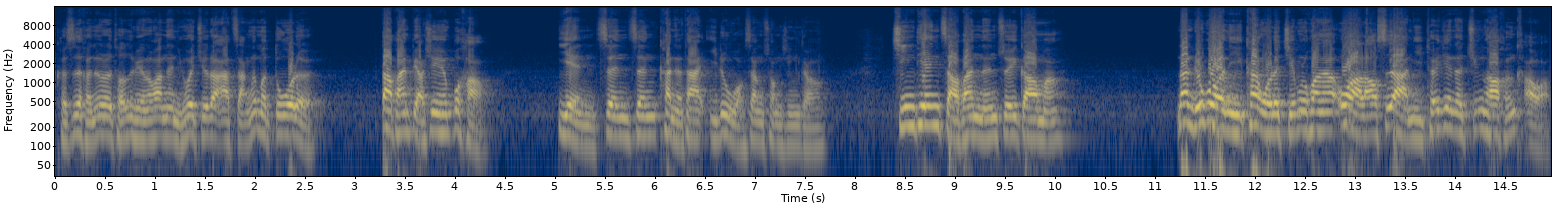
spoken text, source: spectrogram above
可是很多的投资品的话呢，你会觉得啊，涨那么多了，大盘表现又不好，眼睁睁看着它一路往上创新高。今天早盘能追高吗？那如果你看我的节目的话呢，哇，老师啊，你推荐的君豪很好啊。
